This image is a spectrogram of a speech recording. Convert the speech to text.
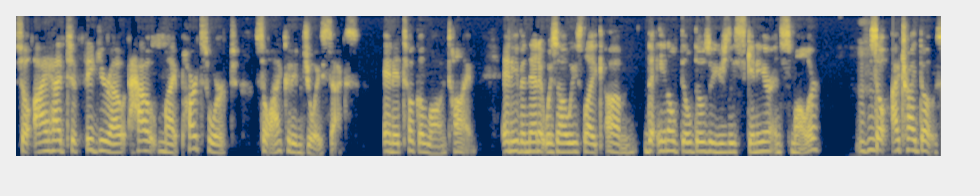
So I had to figure out how my parts worked so I could enjoy sex. And it took a long time. And even then, it was always like um, the anal dildos are usually skinnier and smaller. Mm-hmm. So I tried those.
